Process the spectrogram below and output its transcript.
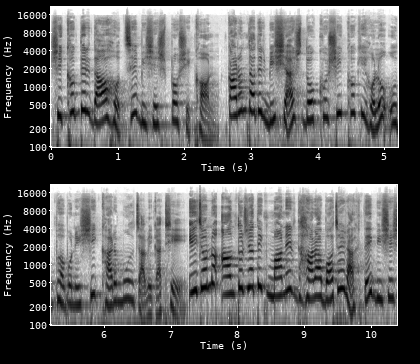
শিক্ষকদের দেওয়া হচ্ছে বিশেষ প্রশিক্ষণ। কারণ তাদের বিশ্বাস, দক্ষ শিক্ষকই হল উদ্ভাবনী শিক্ষার মূল চাবিকাঠি এই জন্য আন্তর্জাতিক মানের ধারা বজায় রাখতে বিশেষ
